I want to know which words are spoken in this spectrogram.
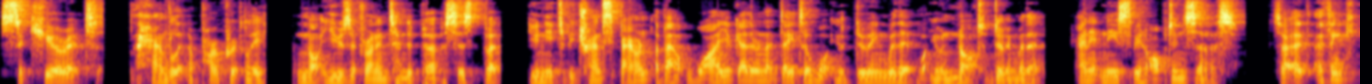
secure it, handle it appropriately, not use it for unintended purposes, but you need to be transparent about why you're gathering that data, what you're doing with it, what you're not doing with it. And it needs to be an opt in service. So I, I, think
